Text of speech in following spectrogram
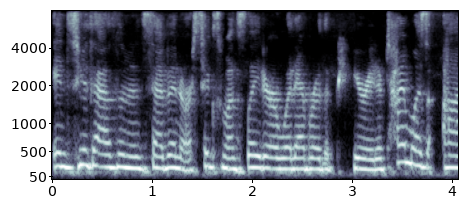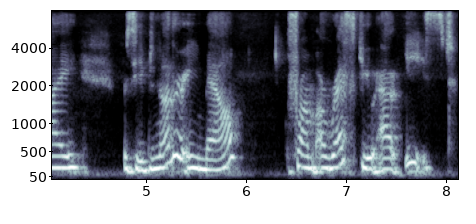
in 2007 or six months later or whatever the period of time was, I received another email from a rescue out east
